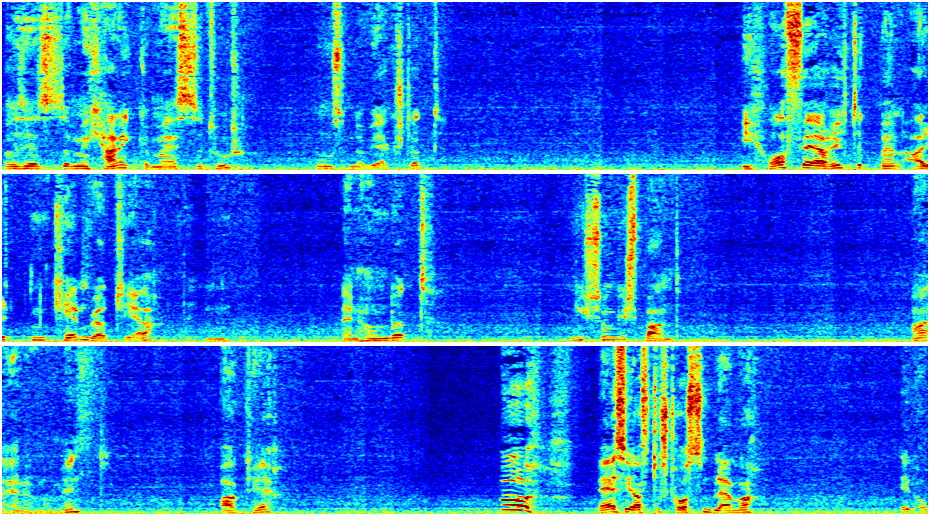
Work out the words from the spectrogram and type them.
was jetzt der Mechanikermeister tut, uns in der Werkstatt. Ich hoffe, er richtet meinen alten Kenworth her, den 100. Bin ich schon gespannt. Ah, einen Moment. Okay. Oh, weiß ich auf der Straße bleiben. Nicht ab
